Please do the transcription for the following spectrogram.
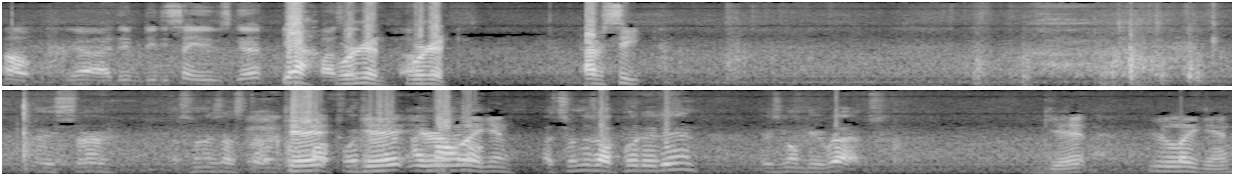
Oh, yeah, did, did you say he was good? Yeah, Positive? we're good. We're good. Have a seat. Hey, sir. As soon as I start, Get- I put it get in- I your know, I know. leg in. As soon as I put it in, it's gonna be wraps. Get your leg in.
